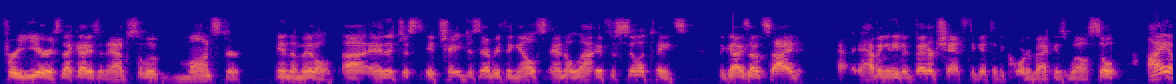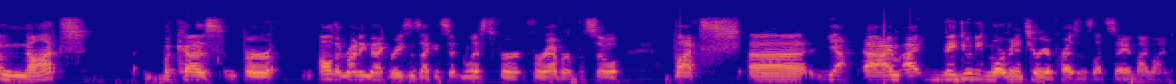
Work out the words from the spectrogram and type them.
for years. That guy is an absolute monster in the middle, uh, and it just it changes everything else and allow it facilitates the guys outside having an even better chance to get to the quarterback as well. So I am not because for all the running back reasons I can sit and list for forever. So, but uh, yeah, I'm I they do need more of an interior presence. Let's say in my mind.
